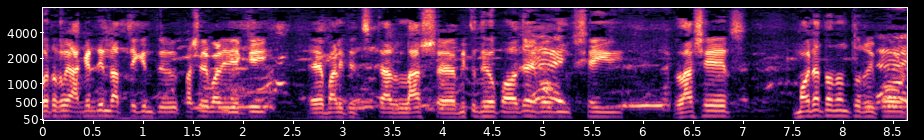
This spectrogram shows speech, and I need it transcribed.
গতকাল আগের দিন রাত্রে কিন্তু পাশের বাড়ির একটি বাড়িতে তার লাশ মৃতদেহ পাওয়া যায় এবং সেই লাশের ময়নাতদন্ত রিপোর্ট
